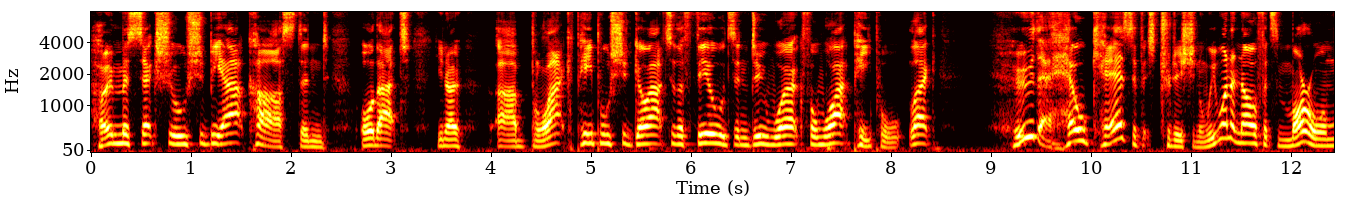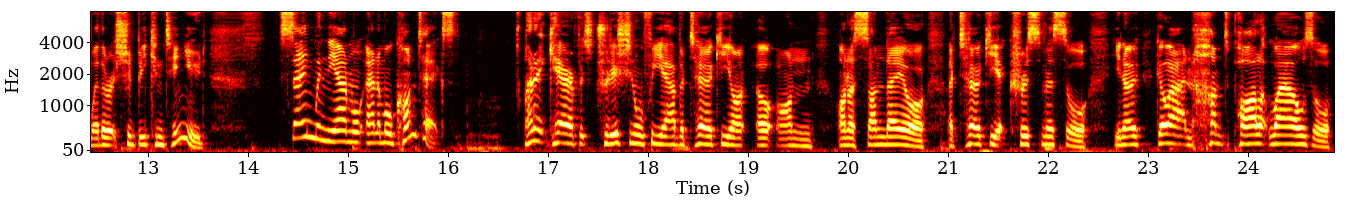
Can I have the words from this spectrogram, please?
homosexuals should be outcast, and or that you know uh, black people should go out to the fields and do work for white people. Like, who the hell cares if it's traditional? We want to know if it's moral and whether it should be continued. Same in the animal animal context. I don't care if it's traditional for you to have a turkey on on on a Sunday or a turkey at Christmas or you know go out and hunt pilot whales or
